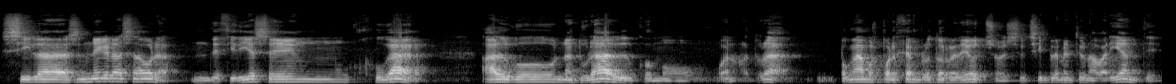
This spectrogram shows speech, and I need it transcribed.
si las negras ahora decidiesen jugar algo natural como, bueno, natural, Pongamos, por ejemplo, torre de 8, es simplemente una variante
